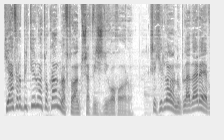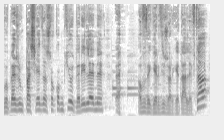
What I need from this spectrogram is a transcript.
Και οι άνθρωποι τείνουν να το κάνουν αυτό αν τους αφήσεις λίγο χώρο; Ξεχυλώνουν, πλαδαρεύουν, παίζουν πασχέντα στο κομπιούτερ ή λένε ε, αφού δεν κερδίζω αρκετά λεφτά,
